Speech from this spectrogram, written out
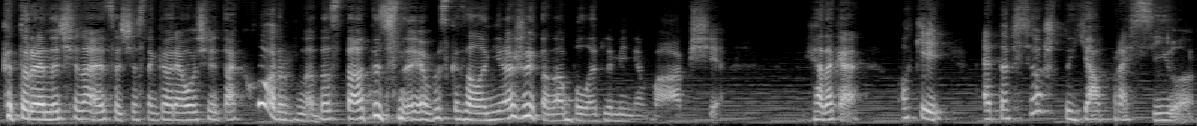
которая начинается, честно говоря, очень так хоррорно достаточно, я бы сказала, неожиданно было для меня вообще. Я такая, окей, это все, что я просила.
